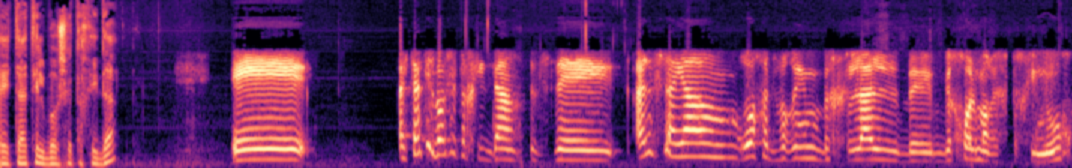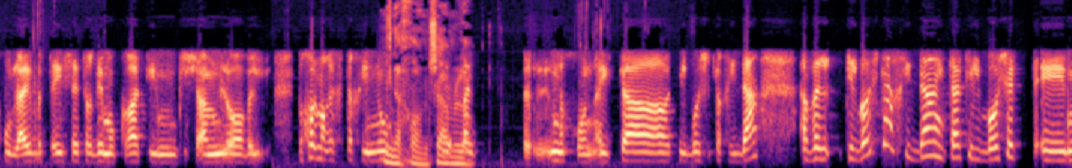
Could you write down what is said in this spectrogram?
הייתה תלבושת אחידה? אה, הייתה תלבושת אחידה, זה, א' זה היה רוח הדברים בכלל ב, בכל מערכת החינוך, אולי בתי ספר דמוקרטיים שם לא, אבל בכל מערכת החינוך. נכון, שם לא. נכון, הייתה תלבושת אחידה, אבל תלבושת האחידה הייתה תלבושת אה,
